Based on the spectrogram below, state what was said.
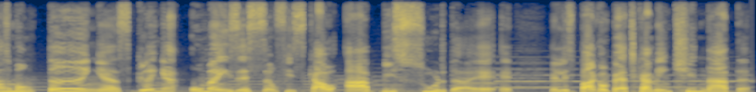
as montanhas, ganha uma isenção fiscal absurda. É, é, eles pagam praticamente nada.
